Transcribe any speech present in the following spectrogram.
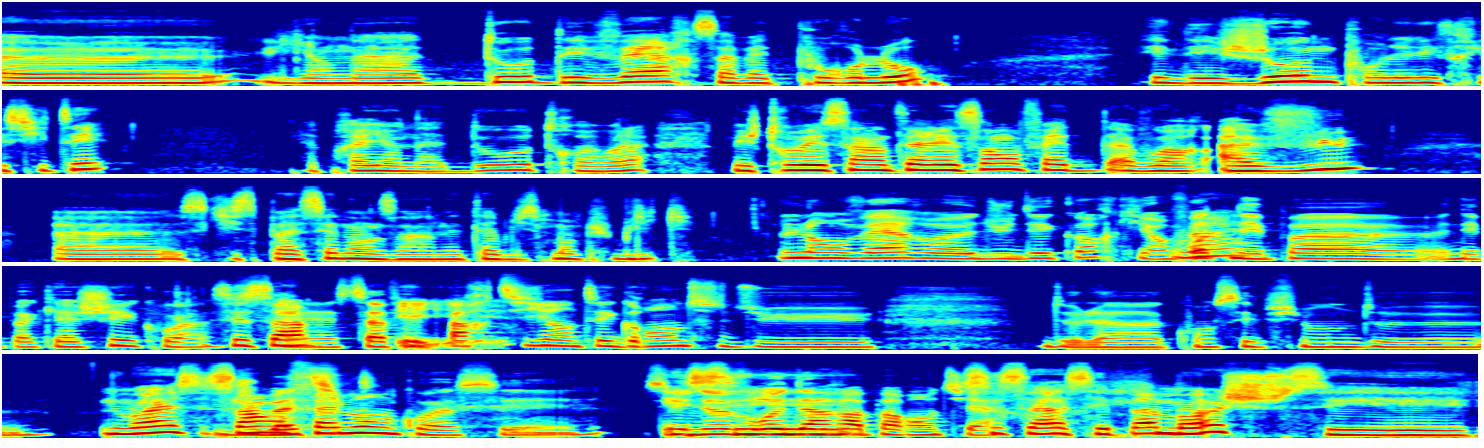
Il y en a d'autres, des verts, ça va être pour l'eau. Et des jaunes pour l'électricité. Après, il y en a d'autres, voilà. Mais je trouvais ça intéressant, en fait, d'avoir à vue ce qui se passait dans un établissement public. L'envers euh, du décor qui en fait Ouais. n'est pas euh, n'est pas caché quoi. C'est ça. Ça fait Et- partie intégrante du de la conception de Ouais, c'est du ça, en fait. quoi. C'est une œuvre d'art à part entière. C'est ça, c'est pas moche, c'est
